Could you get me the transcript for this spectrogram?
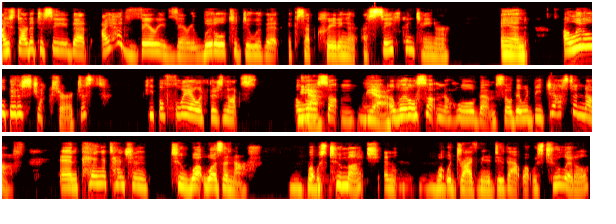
I started to see that I had very, very little to do with it except creating a, a safe container and a little bit of structure. Just people flail if there's not a yeah. little something, yeah, a little something to hold them. So there would be just enough and paying attention to what was enough, mm-hmm. what was too much, and mm-hmm. what would drive me to do that, what was too little.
